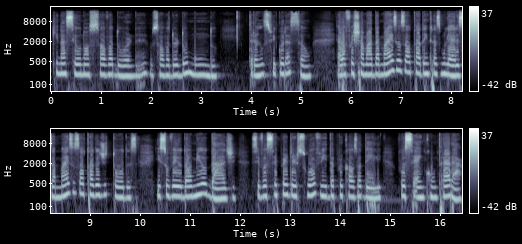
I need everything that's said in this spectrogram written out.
que nasceu o nosso Salvador, né? O Salvador do mundo transfiguração. Ela foi chamada a mais exaltada entre as mulheres, a mais exaltada de todas. Isso veio da humildade. Se você perder sua vida por causa dele, você a encontrará.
